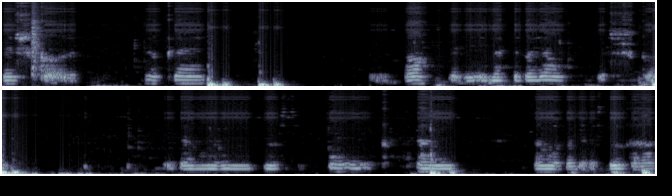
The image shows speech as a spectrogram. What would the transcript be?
Wyszkol. Okej. O, ją. Wyszkol. I to mnie umiejętności. Okej. To mnie będzie rozpiłka.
